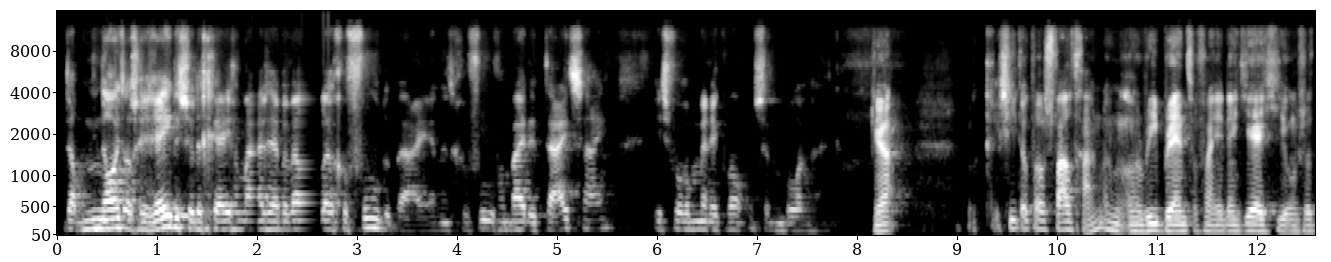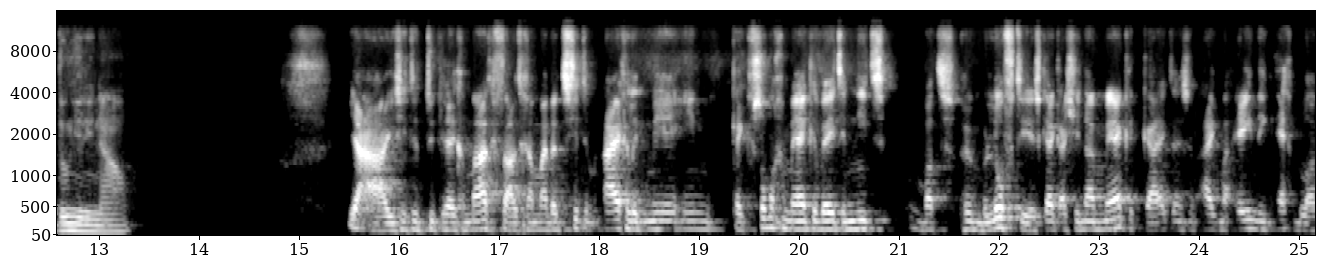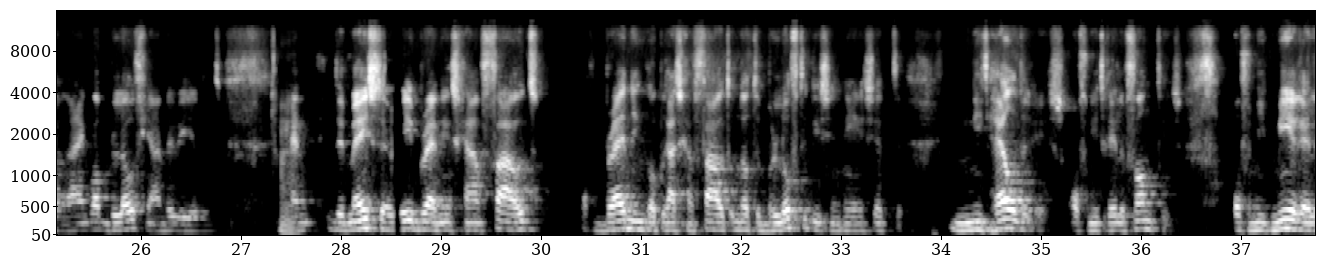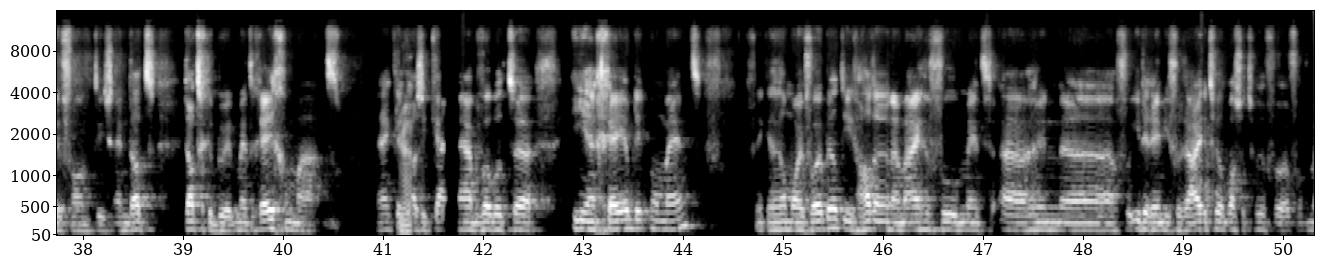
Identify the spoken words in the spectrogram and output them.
dat nooit als reden zullen geven. Maar ze hebben wel een gevoel erbij. En het gevoel van bij de tijd zijn is voor een merk wel ontzettend belangrijk. Ja, ik zie het ook wel eens fout gaan. Een, een rebrand waarvan je denkt, jeetje jongens, wat doen jullie nou? Ja, je ziet het natuurlijk regelmatig fout gaan, maar dat zit hem eigenlijk meer in. Kijk, sommige merken weten niet wat hun belofte is. Kijk, als je naar merken kijkt, dan is er eigenlijk maar één ding echt belangrijk. Wat beloof je aan de wereld? Oh en de meeste rebrandings gaan fout, of brandingoperaties gaan fout, omdat de belofte die ze neerzetten niet helder is, of niet relevant is, of niet meer relevant is. En dat, dat gebeurt met regelmaat. Kijk, Als ik kijk naar bijvoorbeeld uh, ING op dit moment vind ik een heel mooi voorbeeld. Die hadden naar mijn gevoel met uh, hun, uh, voor iedereen die vooruit wil, was het voor, voor, voor,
